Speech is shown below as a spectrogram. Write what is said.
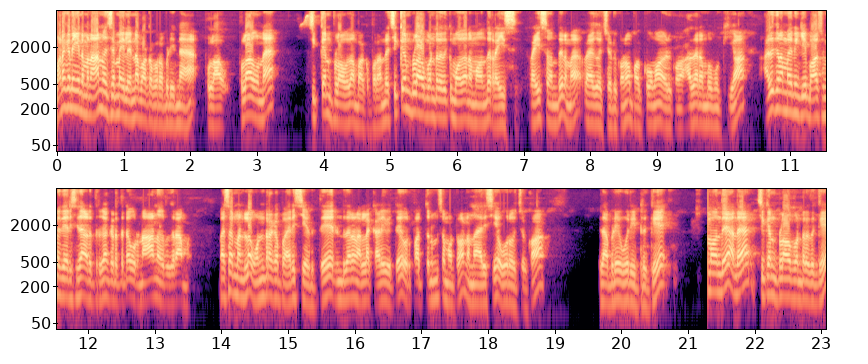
வணக்கம். நீங்கள் நம்ம நான்வெஜ் சமையல் என்ன பார்க்க போகிறோம் அப்படின்னா புலாவ். புலாவ்னா சிக்கன் புலாவ் தான் பார்க்க போகிறோம் அந்த சிக்கன் புலாவ் பண்ணுறதுக்கு முதல் நம்ம வந்து ரைஸ் ரைஸ் வந்து நம்ம வேக வச்சு எடுக்கணும் பக்குவமாக எடுக்கணும். அதான் ரொம்ப முக்கியம். அதுக்கு நம்ம இன்றைக்கி பாசுமதி அரிசி தான் எடுத்துருக்கோம். கிட்டத்தட்ட ஒரு நானூறு கிராம். மெஷர்மெண்ட்டில் ஒன்றரை கப் அரிசி எடுத்து ரெண்டு தடவை நல்லா கழுவிட்டு ஒரு பத்து நிமிஷம் மட்டும் நம்ம அரிசியை ஊற வச்சுருக்கோம். இது அப்படியே ஊறிட்டுருக்கு. நம்ம வந்து அந்த சிக்கன் புலாவ் பண்ணுறதுக்கு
